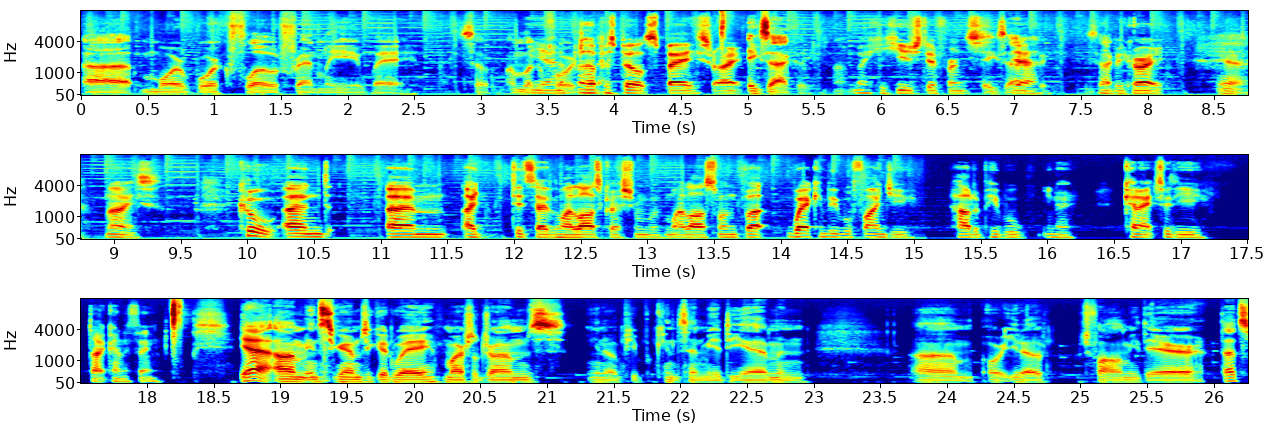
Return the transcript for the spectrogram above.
uh, more workflow friendly way so i'm looking yeah, forward to purpose built space, right? exactly That'd make a huge difference. Exactly, Yeah, exactly. That'd be great. yeah Nice. Cool. And um, I did say my last question was my last one, but where can people find you? How do people, you know, connect with you? That kind of thing. yeah um, instagram's a good way marshall drums you know people can send me a dm and um, or you know follow me there that's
